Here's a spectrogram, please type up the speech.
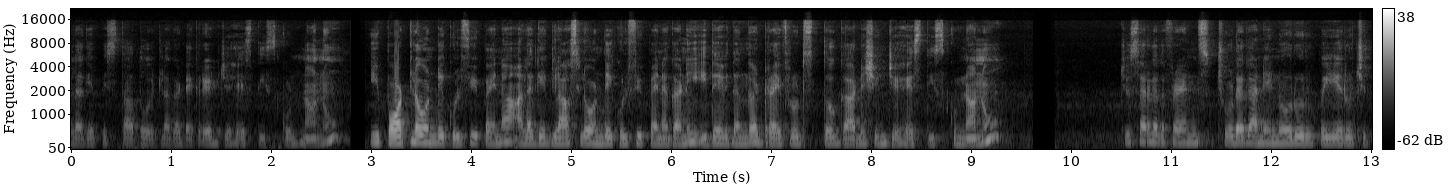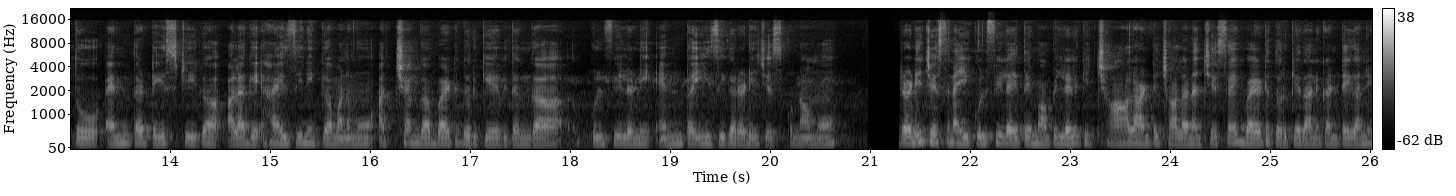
అలాగే పిస్తాతో ఇట్లాగా డెకరేట్ చేసేసి తీసుకుంటున్నాను. ఈ పాట్లో ఉండే కుల్ఫీ పైన అలాగే గ్లాస్లో ఉండే కుల్ఫీ పైన కానీ ఇదే విధంగా డ్రై ఫ్రూట్స్తో గార్నిషింగ్ చేసేసి తీసుకున్నాను. చూసారు కదా ఫ్రెండ్స్? చూడగానే నోరూరిపోయే రుచితో ఎంత టేస్టీగా అలాగే హైజీనిక్గా మనము అచ్చంగా బయట దొరికే విధంగా కుల్ఫీలని ఎంత ఈజీగా రెడీ చేసుకున్నామో. రెడీ చేసిన ఈ కుల్ఫీలు అయితే మా పిల్లలకి చాలా అంటే చాలా నచ్చేసాయి. బయట దొరికేదానికంటే కానీ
